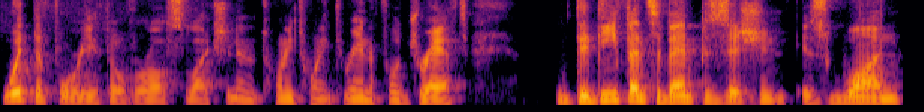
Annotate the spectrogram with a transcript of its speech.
with the 40th overall selection in the 2023 NFL draft. The defensive end position is one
